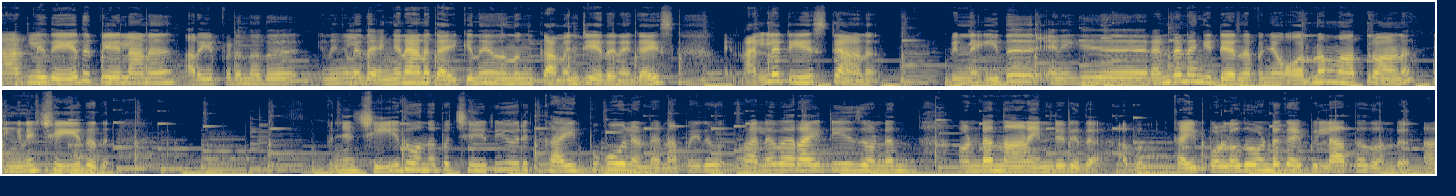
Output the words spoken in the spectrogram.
നാട്ടിൽ ഇത് ഏത് പേരിലാണ് അറിയപ്പെടുന്നത്? നിങ്ങളിത് എങ്ങനെയാണ് കഴിക്കുന്നതെന്നൊന്ന് കമന്റ് ചെയ്തേനെ ഗൈസ് നല്ല ടേസ്റ്റാണ് പിന്നെ ഇത് എനിക്ക് രണ്ടെണ്ണം കിട്ടിയായിരുന്നു അപ്പം ഞാൻ ഒരെണ്ണം മാത്രമാണ് ഇങ്ങനെ ചെയ്തത്. ഞാൻ ചെയ്തു വന്നപ്പോൾ ചെറിയൊരു കയ്പ്പ് പോലെ ഉണ്ടായിരുന്നു അപ്പോൾ ഇത് പല വെറൈറ്റീസ് ഉണ്ട് ഉണ്ടെന്നാണ് എന്റെ ഒരു ഇത്. അപ്പം കയ്പുള്ളതും ഉണ്ട് കയ്പില്ലാത്തതും ആ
